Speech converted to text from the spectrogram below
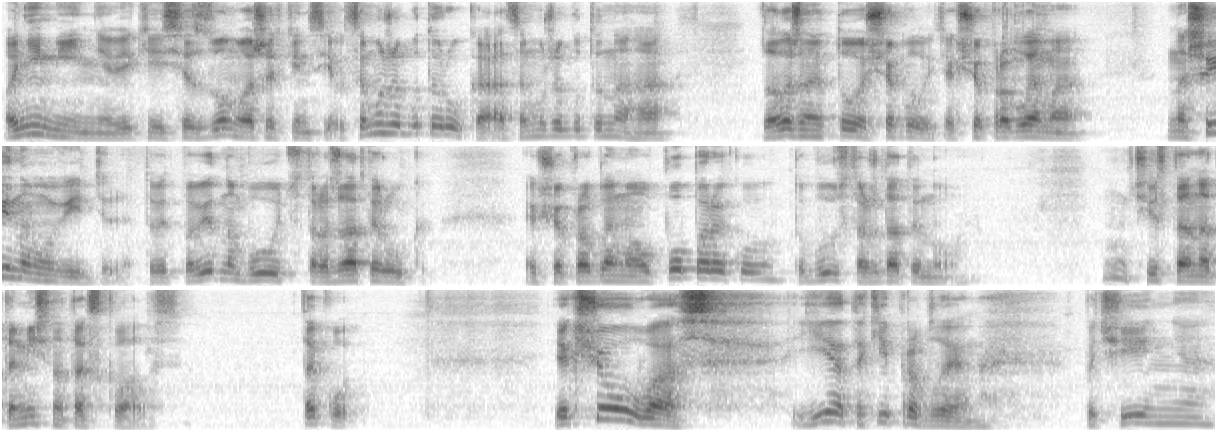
оніміння в якійсь із зон ваших кінців. Це може бути рука, це може бути нога, залежно від того, що болить. Якщо проблема на шийному відділі, то відповідно будуть страждати руки. Якщо проблема у попереку, то будуть страждати ноги. Ну, чисто анатомічно так склалося. Так от, якщо у вас є такі проблеми: печіння,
